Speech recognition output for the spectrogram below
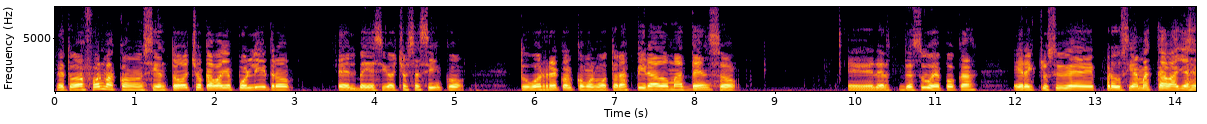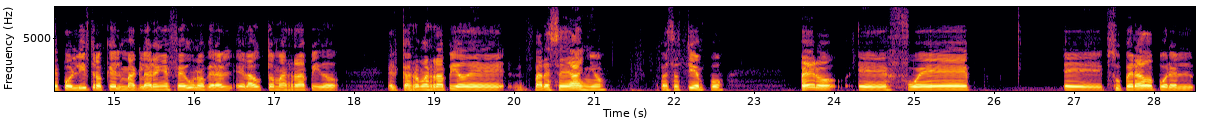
De todas formas, con 108 caballos por litro, el B18C5 tuvo récord como el motor aspirado más denso eh, de, su época. Era inclusive, producía más caballaje por litro que el McLaren F1, que era el, auto más rápido, el carro más rápido de, para ese año, para esos tiempos. pero eh, fue eh, superado por el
